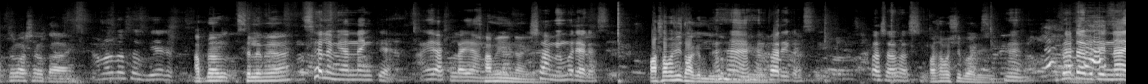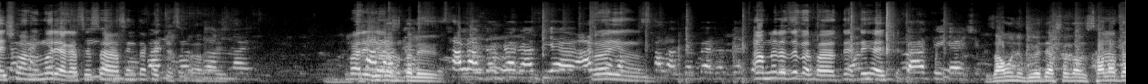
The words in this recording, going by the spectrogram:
আপনার বাসা কোথায়? আমার বাসা বিয়ে গেছে। আপনার ছেলে মেয়ে? ছেলে মেয়ের নাই কে? আমি একলাই আমি। স্বামী নাই? স্বামী মরে গেছে। পাশাপাশি থাকেন দুজন হ্যাঁ হ্যাঁ বাড়ি গেছে। পাশাপাশি। পাশাপাশি বাড়ি? হ্যাঁ বেটা বেটি নাই স্বামী মরে গেছে চা চিন্তা খাইতেছি। বাড়ি গেছে তাহলে। আপনারা যে ব্যাপার দেখে আসছেন চা দিয়ে আসে যাওনি বুয়েতে একশো যাও। সালাদে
